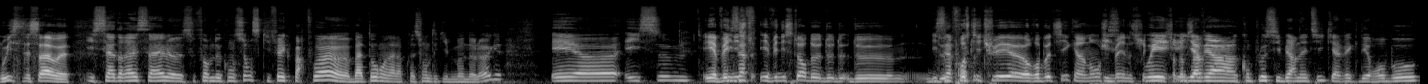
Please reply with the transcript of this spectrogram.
Oui, c'est ça, ouais. il s'adresse à elle euh, sous forme de conscience, ce qui fait que parfois, Bateau, on a l'impression qu'il monologue. Et, euh, et il se. Et il y avait, une Ils a- histo- il y avait une histoire de, de, de, de, de prostituée euh, robotique, hein, non? Je sais pas, une oui, il y ça. avait un complot cybernétique avec des robots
